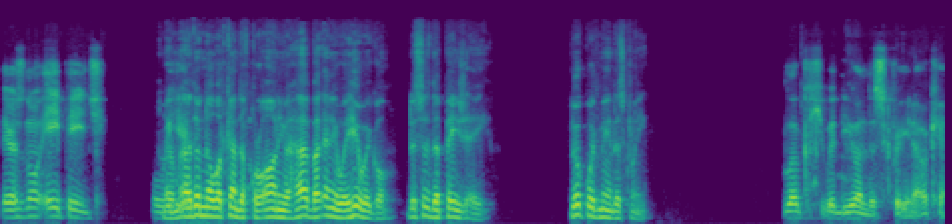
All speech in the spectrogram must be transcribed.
There's no A page. Um. I don't know what kind of Quran you have, but anyway, here we go. This is the page A. Look with me in the screen. Look with you on the screen. Okay.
